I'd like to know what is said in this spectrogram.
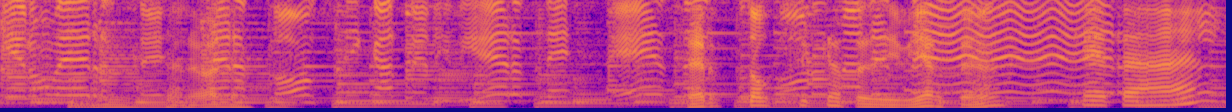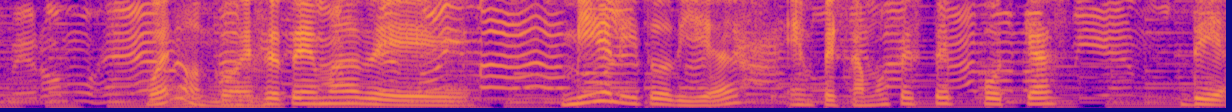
quiero verte. Ser tóxica te divierte. Ser tóxica te divierte. ¿eh? ¿Qué tal? Bueno, con ese tema de Miguelito Díaz empezamos este podcast de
